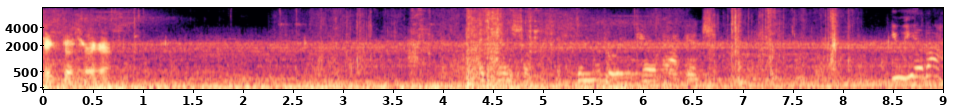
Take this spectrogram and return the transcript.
Take this right here. Attention. Delivering care package. You hear that?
